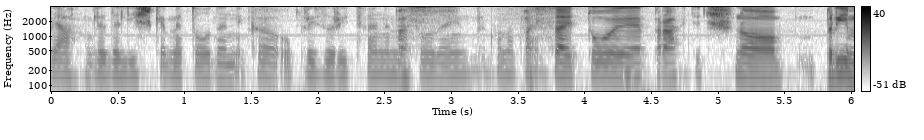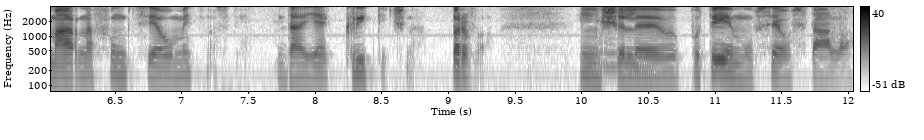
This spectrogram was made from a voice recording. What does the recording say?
ja, gledališke metode, neke uprizoritvene metode. Saj to je praktično primarna funkcija umetnosti, da je kritična, prvo. In šele mm. potem vse ostalo,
